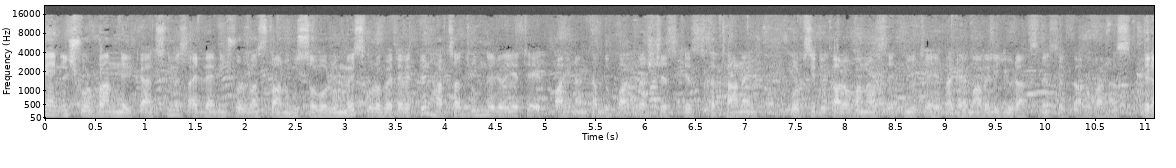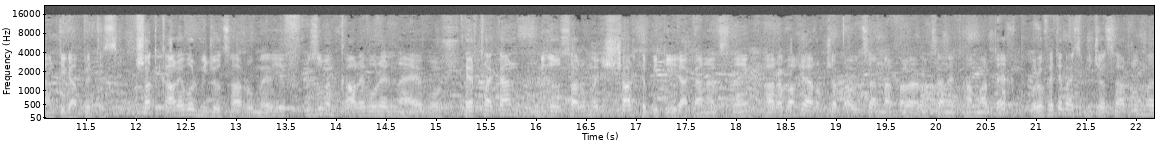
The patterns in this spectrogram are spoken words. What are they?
միայն ինչ որ բան ներկայացնում ես, այլ նաեւ ինչ որ բան ստանում ու սովորում ես, որովհետեւ այդ նույն հարցադրումները, եթե այդ պահին անգամ դու պատրաստ ես քեզ խթանեն, որովհետեւ դու կարողանաս այդ նյութը հետագայում ավելի յուրացնես եւ կարողանաս դրան տիրապետես։ Շատ կարեւոր միջոցառում է եւ ուզում եմ կարևորել նաեւ որ հերթական միջոցառումների շարքը պիտի իրականացնենք Ղարաբաղի առողջապահության նախարարության հետ համատեղ, որովհետեւ այս միջոցառումը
